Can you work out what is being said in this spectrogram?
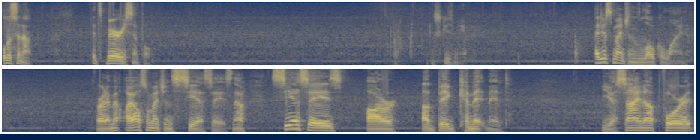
listen up. It's very simple. Excuse me. I just mentioned local line. All right, I also mentioned CSAs. Now, CSAs are a big commitment. You sign up for it,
